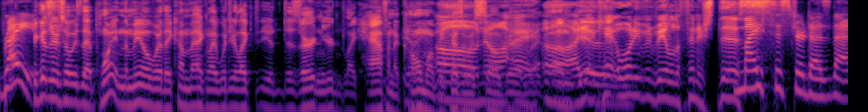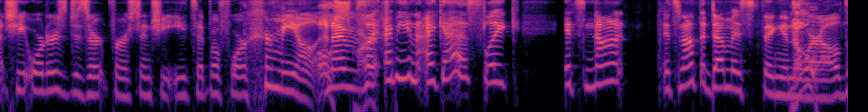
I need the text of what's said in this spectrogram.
right. Because there's always that point in the meal where they come back and like, would you like to do a dessert? And you're like half in a coma because oh it was no, so good. I, Like, oh, um, I yeah. can't. Won't even be able to finish this. My sister does that. She orders dessert first and she eats it before her meal. Oh, and I was smart. like, I mean, I guess like it's not it's not the dumbest thing in the world.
